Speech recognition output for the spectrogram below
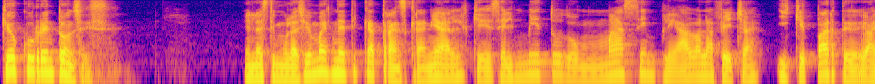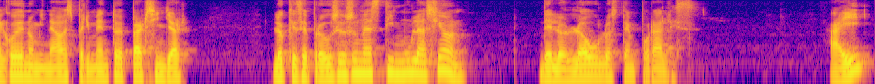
¿qué ocurre entonces? En la estimulación magnética transcraneal, que es el método más empleado a la fecha y que parte de algo denominado experimento de Persinger, lo que se produce es una estimulación de los lóbulos temporales. Ahí,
